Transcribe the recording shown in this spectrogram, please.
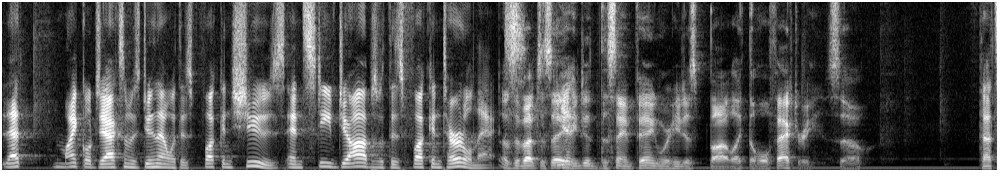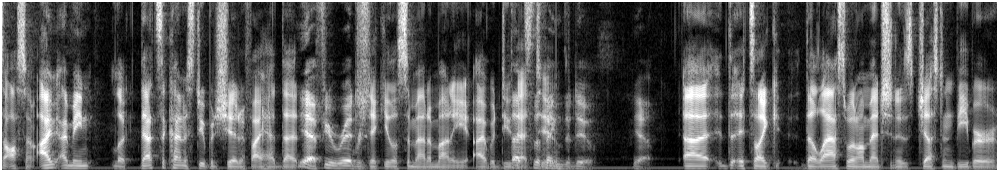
That Michael Jackson was doing that with his fucking shoes, and Steve Jobs with his fucking turtlenecks. I was about to say Yeah. he did the same thing where he just bought like the whole factory. So That's awesome. I, I mean, look, that's the kind of stupid shit. If I had that yeah, if you're rich, ridiculous amount of money, I would do that's that That's the too. thing to do. Yeah. Uh, it's like the last one I'll mention is Justin Bieber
